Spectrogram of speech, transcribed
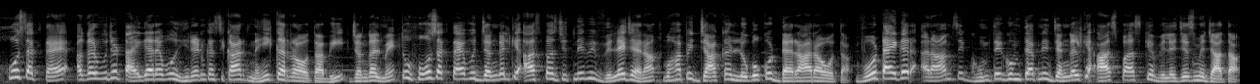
हो सकता है, अगर वो जो टाइगर है, वो हिरन का शिकार नहीं कर रहा होता भी जंगल में तो हो सकता है वो जंगल के आसपास जितने भी विलेज है ना, वहाँ पे जाकर लोगों को डरा रहा होता। वो टाइगर आराम से घूमते घूमते अपने जंगल के आसपास के विलेजेस में जाता।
